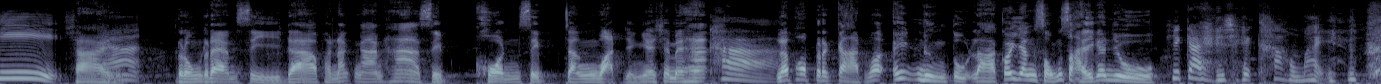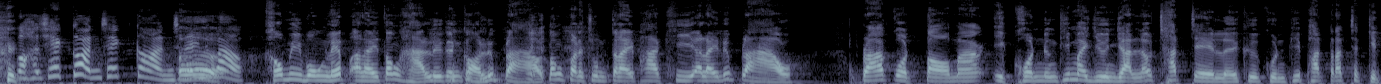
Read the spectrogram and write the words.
ที่ใช่นะ โรงแรม 4 ดาวพนักงาน 50 คน 10 จังหวัดอย่างเงี้ยใช่ไหมฮะ ค่ะ แล้วพอประกาศว่าเอ้ยหนึ่งตุลาก็ยังสงสัยกันอยู่ พี่ไก่เช็คข่าวใหม่ บอกเช็คก่อนเช็คก่อนใช่หรือเปล่า เขามีวงเล็บอะไรต้องหาลือกันก่อนหรือเปล่า ต้องประชุมไตรภาคีอะไรหรือเปล่า ปรากฏต่อมาอีกคนหนึ่งที่มายืนยันแล้วชัดเจนเลยคือคุณพิพัฒน์รัชกิจ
